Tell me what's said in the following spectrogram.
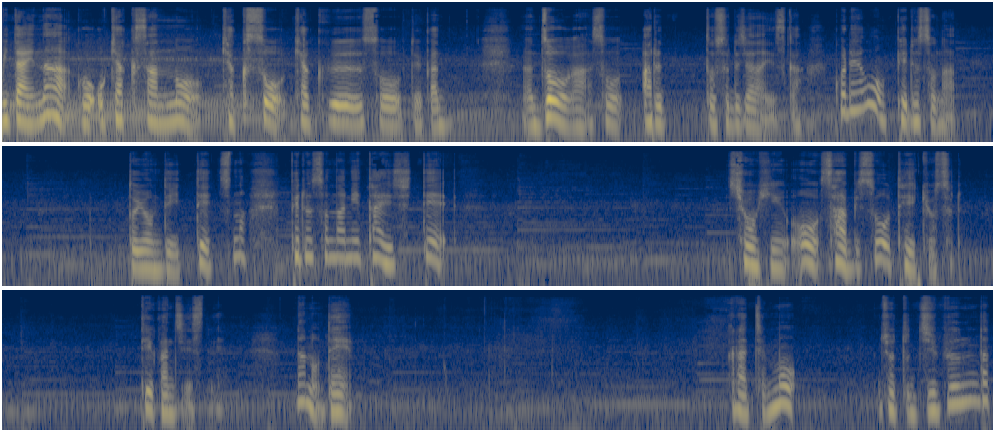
みたいなこうお客さんの客層客層というか像がそうあるとするじゃないですか。これをペルソナと呼んでいてそのペルソナに対して商品をサービスを提供するっていう感じですね。なのでアラちゃんもちょっと自分だっ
